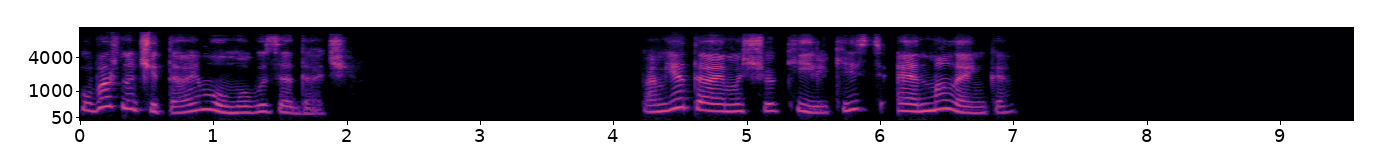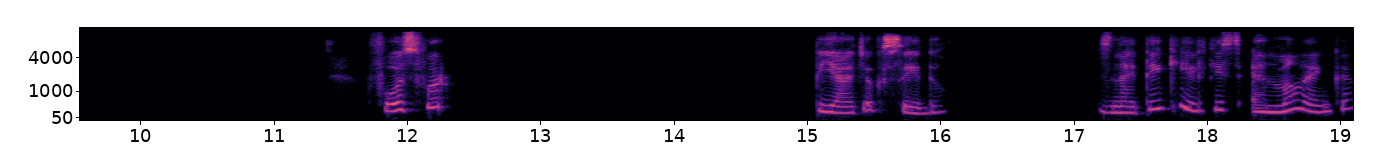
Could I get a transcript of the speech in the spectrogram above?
Уважно читаємо умову задачі. Пам'ятаємо, що кількість n маленька. Фосфор 5 оксиду. Знайти кількість n маленька.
